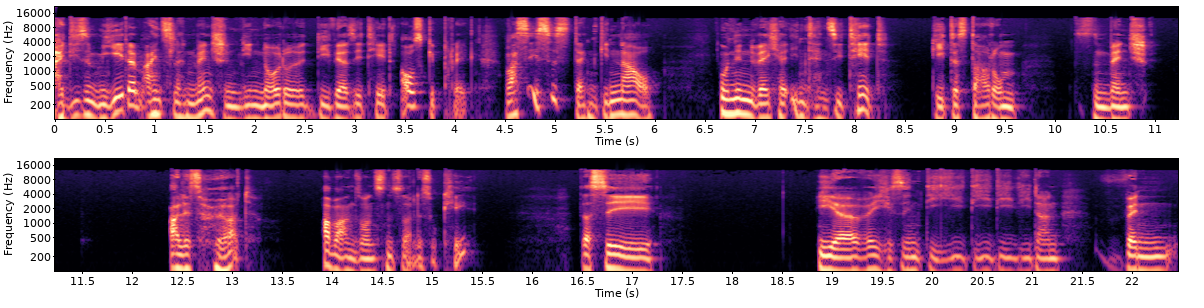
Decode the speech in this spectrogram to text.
bei diesem jedem einzelnen Menschen die Neurodiversität ausgeprägt? Was ist es denn genau? Und in welcher Intensität geht es darum, dass ein Mensch alles hört, aber ansonsten ist alles okay. Dass sie eher welche sind, die, die, die, die dann, wenn,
